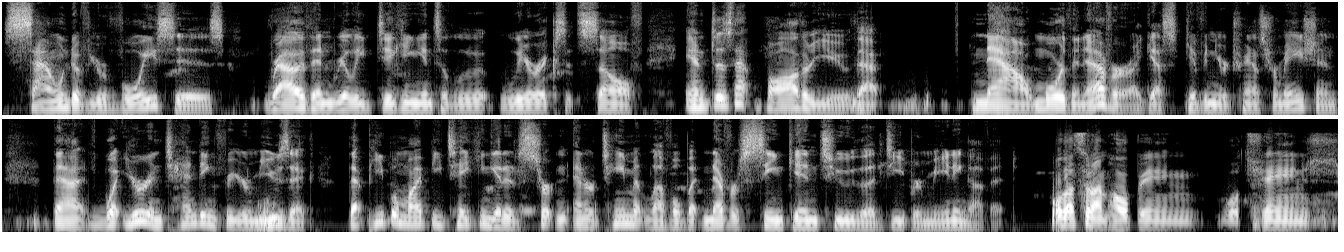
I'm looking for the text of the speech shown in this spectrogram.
sound of your voice is rather than really digging into the lyrics itself. And does that bother you that now more than ever, I guess, given your transformation, that what you're intending for your music, that people might be taking it at a certain entertainment level, but never sink into the deeper meaning of it. Well, that's what I'm hoping will change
